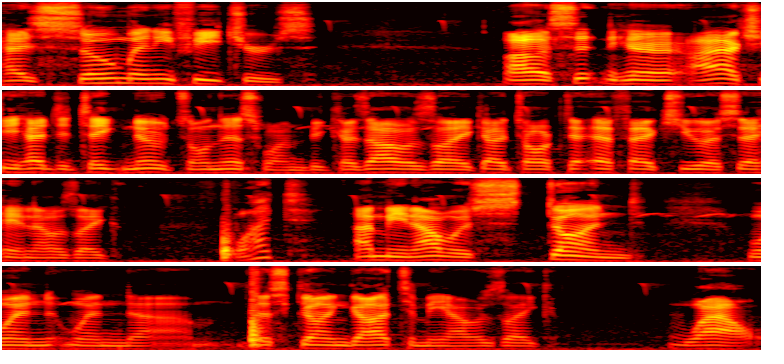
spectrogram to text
has so many features. I was sitting here, I actually had to take notes on this one because I was like, I talked to FX USA and I was like, what? I mean, I was stunned when when um, this gun got to me. I was like, wow,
